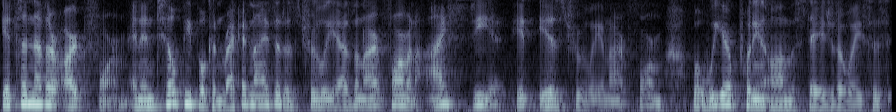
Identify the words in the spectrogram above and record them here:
It's another art form. And until people can recognize it as truly as an art form, and I see it, it is truly an art form. What we are putting on the stage at Oasis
